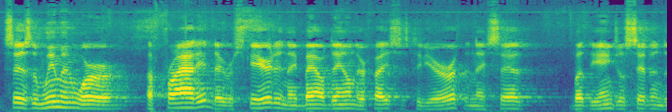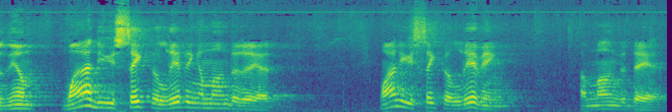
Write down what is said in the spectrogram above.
It says, The women were affrighted, they were scared, and they bowed down their faces to the earth, and they said, But the angel said unto them, Why do you seek the living among the dead? Why do you seek the living among the dead?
